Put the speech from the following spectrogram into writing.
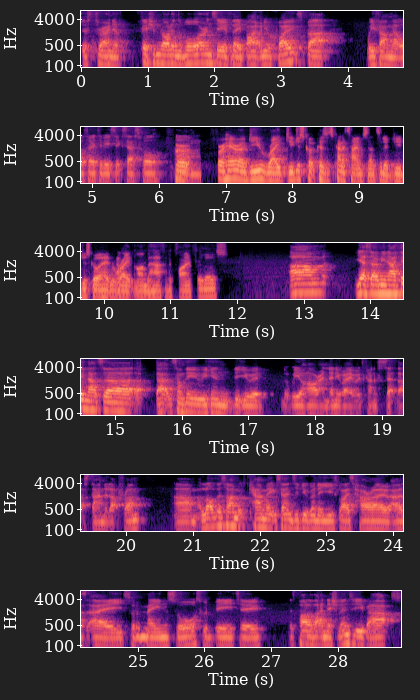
just throwing a fishing rod in the water and see if they bite on your quotes. But we found that also to be successful. For, um, for HARO, do you write? Do you just go because it's kind of time sensitive? Do you just go ahead and write on behalf of the client for those? Um, yes, I mean I think that's uh that's something we can that you would that we on our end anyway would kind of set that standard up front. Um, a lot of the time, it can make sense if you're going to utilize HARO as a sort of main source, would be to, as part of that initial interview, perhaps,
